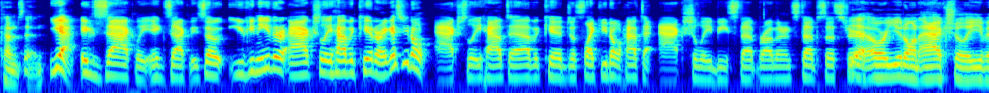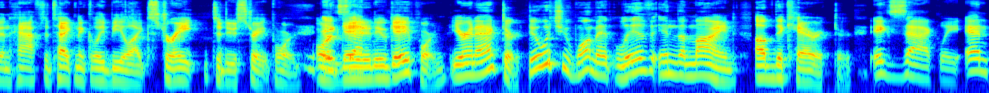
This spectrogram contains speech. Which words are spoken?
comes in. Yeah, exactly, exactly. So you can either actually have a kid or I guess you don't actually have to have a kid just like you don't have to actually be stepbrother and stepsister. Yeah, or you don't actually even have to technically be like straight to do straight porn or gay to do gay porn. You're an actor. Do what you want, man. Live in the mind of the character. Exactly. And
